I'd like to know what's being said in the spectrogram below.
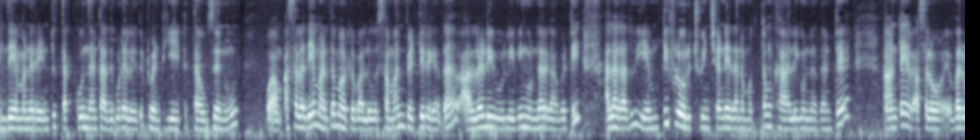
ఇది ఏమన్నా రెంట్ తక్కువ ఉందంటే అది కూడా లేదు. Twenty eight thousand. అసలు అదేం అర్థం అవట్లేదు. వాళ్ళు సమాన్ పెట్టిరు కదా ఆల్రెడీ లివింగ్ ఉన్నారు కాబట్టి. అలా కాదు ఎంటీ ఫ్లోర్ చూపించండి. ఏదైనా మొత్తం ఖాళీగా ఉన్నదంటే అంటే అసలు ఎవరు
